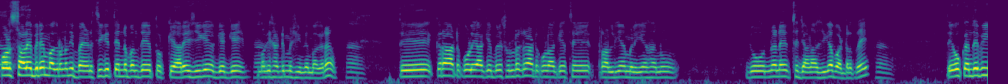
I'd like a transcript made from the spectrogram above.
ਪੁਲਿਸ ਵਾਲੇ ਵੀਰੇ ਮਗਰ ਉਹਨਾਂ ਦੀ ਬੈਂਡ ਸੀਗੇ ਤਿੰਨ ਬੰਦੇ ਤੁਰ ਕੇ ਆ ਰਹੇ ਸੀਗੇ ਅੱਗੇ ਅੱਗੇ ਕਿ ਸਾਡੀ ਮਸ਼ੀਨ ਦੇ ਮਗਰ। ਹਾਂ। ਤੇ ਘਰਾਟ ਕੋਲੇ ਆ ਕੇ ਵੀਰੇ ਸੁਲਰ ਘਰਾਟ ਕੋਲ ਆ ਕੇ ਇੱਥੇ ਟਰਾਲੀਆਂ ਮਿਲੀਆਂ ਸਾਨੂੰ ਜੋ ਉਹਨਾਂ ਨੇ ਇੱਥੇ ਜਾਣਾ ਸੀਗਾ ਬਾਰਡਰ ਤੇ ਹਾਂ। ਤੇ ਉਹ ਕਹਿੰਦੇ ਵੀ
